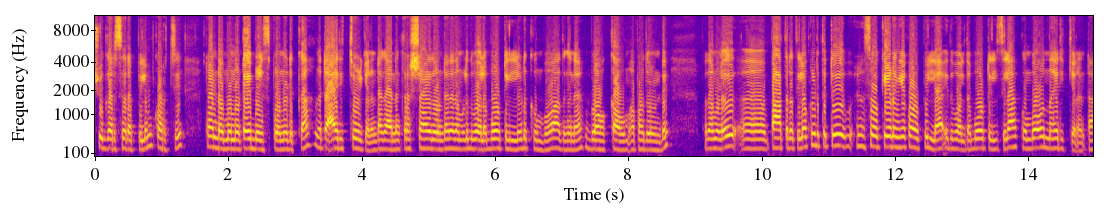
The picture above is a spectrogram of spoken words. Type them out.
ഷുഗർ സിറപ്പിലും കുറച്ച് രണ്ടോ മൂന്നോ ടേബിൾ സ്പൂൺ എടുക്കുക എന്നിട്ട് അരിച്ചൊഴിക്കണം കേട്ടോ കാരണം ക്രഷ് ആയതുകൊണ്ട് തന്നെ നമ്മൾ ഇതുപോലെ ബോട്ടിലിൽ എടുക്കുമ്പോൾ അതിങ്ങനെ ബ്ലോക്ക് ആവും. അപ്പോൾ അതുകൊണ്ട് അപ്പോൾ നമ്മൾ പാത്രത്തിലൊക്കെ എടുത്തിട്ട് സോക്ക് ചെയ്യണമെങ്കിൽ കുഴപ്പമില്ല ഇതുപോലത്തെ ബോട്ടിൽസിലാക്കുമ്പോൾ ഒന്നായിരിക്കണം കേട്ടോ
